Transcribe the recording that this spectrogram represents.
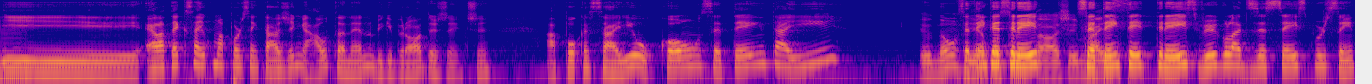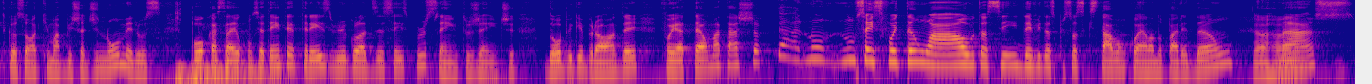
E ela até que saiu com uma porcentagem alta, né, no Big Brother, gente. A Poca saiu com 70 e Eu não vi 73, a porcentagem, mas... 73,16%, que eu sou aqui uma bicha de números. Pouca saiu com 73,16%, gente, do Big Brother. Foi até uma taxa, ah, não, não sei se foi tão alta assim, devido às pessoas que estavam com ela no paredão, Aham. mas...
